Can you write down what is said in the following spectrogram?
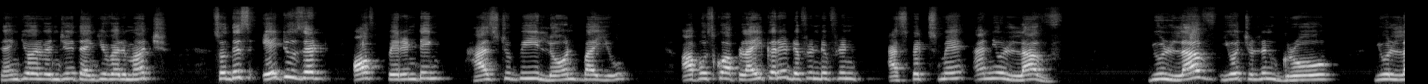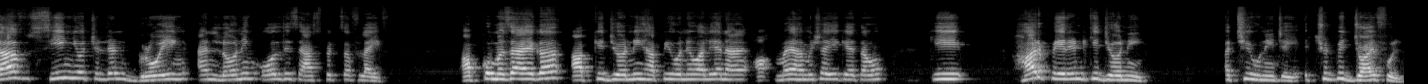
Thank you, Arvinji. Thank you very much. So this A to Z of parenting has to be learned by you. आप उसको अप्लाई करें डिफरेंट डिफरेंट एस्पेक्ट्स में and you love you love your children grow you love seeing your children growing and learning all these aspects of life आपको मज़ा आएगा, आपकी जर्नी हैप्पी होने वाली है। ना मैं हमेशा ये कहता हूँ कि हर पेरेंट की जर्नी अच्छी होनी चाहिए। इट शुड बी जॉयफुल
